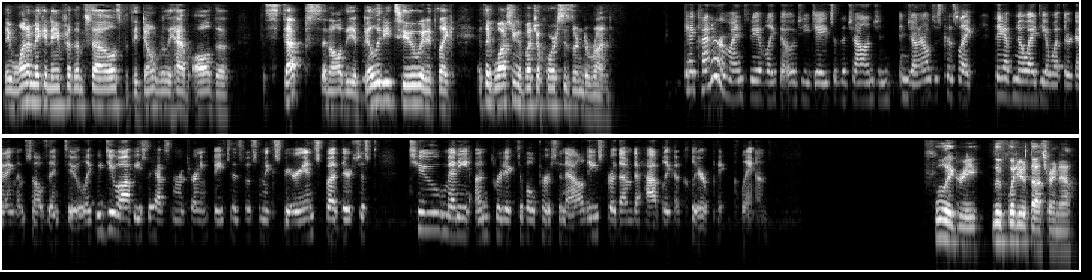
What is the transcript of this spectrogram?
they want to make a name for themselves, but they don't really have all the the steps and all the mm-hmm. ability to, and it's like it's like watching a bunch of horses learn to run it kind of reminds me of like the OG days of the challenge in, in general, just because like they have no idea what they're getting themselves into. Like we do obviously have some returning faces with some experience, but there's just too many unpredictable personalities for them to have like a clear plan. Fully agree. Luke, what are your thoughts right now?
